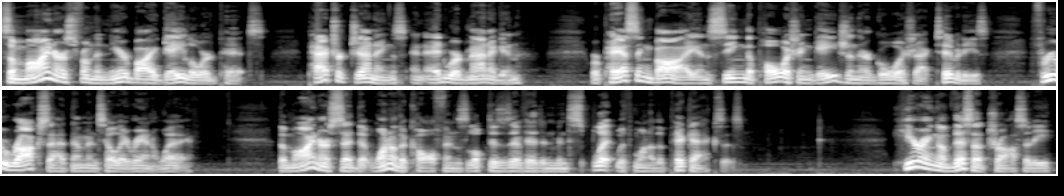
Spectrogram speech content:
Some miners from the nearby Gaylord pits, Patrick Jennings and Edward Manigan, were passing by and seeing the Polish engaged in their ghoulish activities, threw rocks at them until they ran away. The miners said that one of the coffins looked as if it had been split with one of the pickaxes. Hearing of this atrocity,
